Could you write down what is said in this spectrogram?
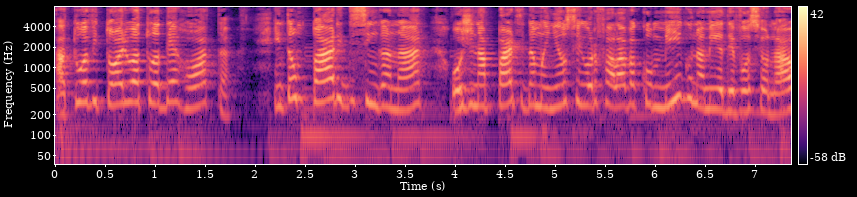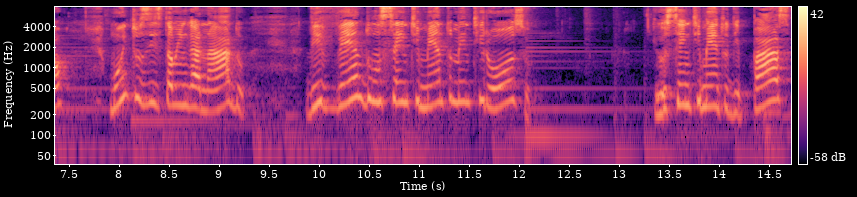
a tua vitória ou a tua derrota. Então pare de se enganar. Hoje na parte da manhã o Senhor falava comigo na minha devocional. Muitos estão enganados vivendo um sentimento mentiroso. E o sentimento de paz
